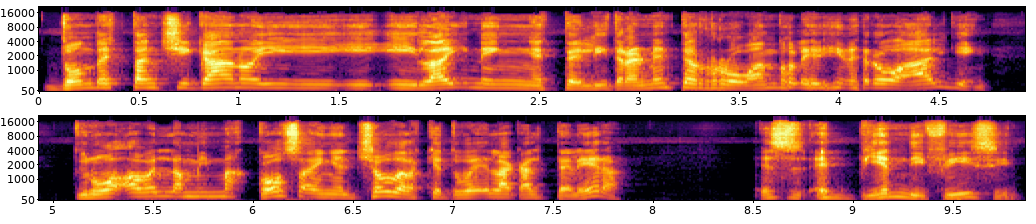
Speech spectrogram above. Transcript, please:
¿Dónde están Chicano y, Lightning este, literalmente robándole dinero a alguien? Tú no vas a ver las mismas cosas en el show de las que tú ves en la cartelera. Es, bien difícil.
